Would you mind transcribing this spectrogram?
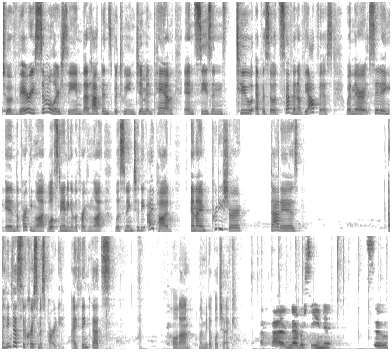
to a very similar scene that happens between Jim and Pam in season 2 episode 7 of The Office when they're sitting in the parking lot, well standing in the parking lot listening to the iPod. And I'm pretty sure that is I think that's the Christmas party. I think that's Hold on, let me double check. I've never seen it, so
